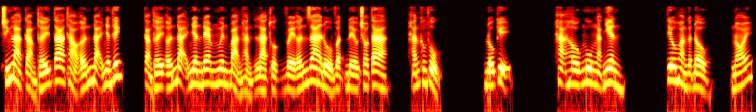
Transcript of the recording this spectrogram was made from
chính là cảm thấy ta thảo ấn đại nhân thích, cảm thấy ấn đại nhân đem nguyên bản hẳn là thuộc về ấn gia đồ vật đều cho ta, hắn không phục. Đố kỵ. Hạ hầu ngu ngạc nhiên. Tiêu hoàn gật đầu, nói,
